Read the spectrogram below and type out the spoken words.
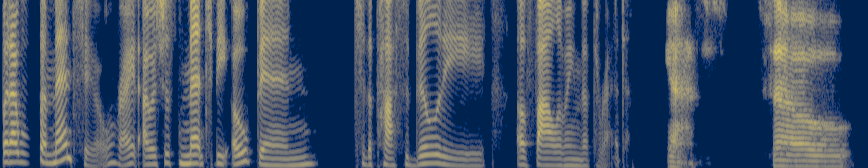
But I wasn't meant to, right? I was just meant to be open to the possibility of following the thread. Yes. So,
